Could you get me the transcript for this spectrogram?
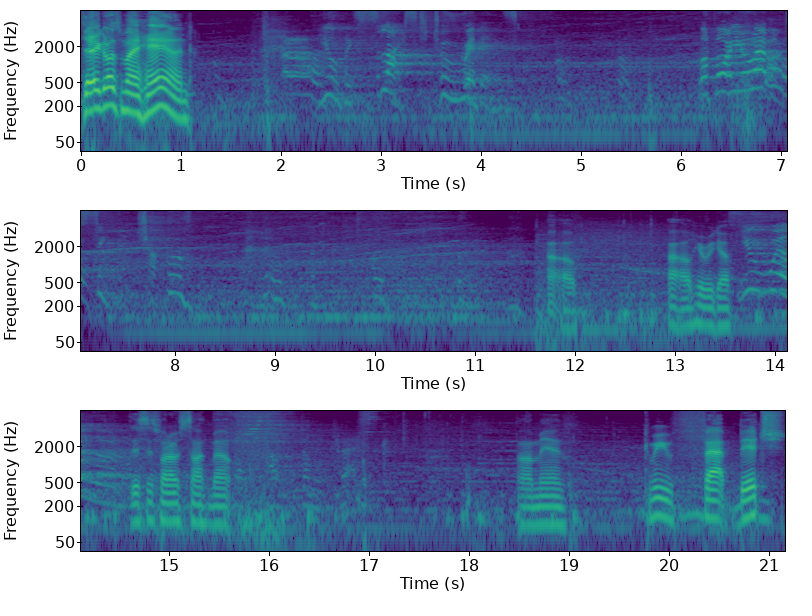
There goes my hand. you'll be sliced to ribbons before you ever see the. Uh oh. Uh oh, here we go. You will learn This is what I was talking about. how stomach Kresk. Oh man. Come here, you fat bitch.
